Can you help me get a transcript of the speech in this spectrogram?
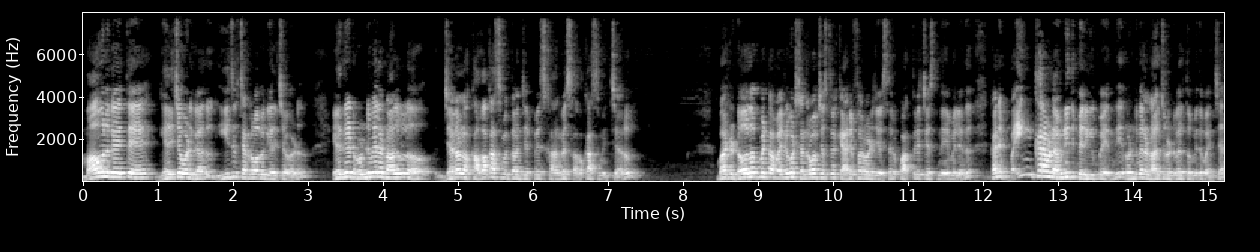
మామూలుగా అయితే గెలిచేవాడు కాదు ఈజీగా చంద్రబాబు గెలిచేవాడు. ఎందుకంటే రెండు వేల నాలుగులో జనాలు ఒక అవకాశం ఇద్దామని చెప్పేసి కాంగ్రెస్ అవకాశం ఇచ్చారు. బట్ డెవలప్మెంట్ అవన్నీ కూడా చంద్రబాబు చేస్తున్న క్యారీ ఫార్వర్డ్ చేశారు కొత్తగా చేస్తుంది ఏమీ లేదు. కానీ భయంకరమైన అవినీతి పెరిగిపోయింది రెండు వేల నాలుగు రెండు వేల తొమ్మిది మధ్య.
